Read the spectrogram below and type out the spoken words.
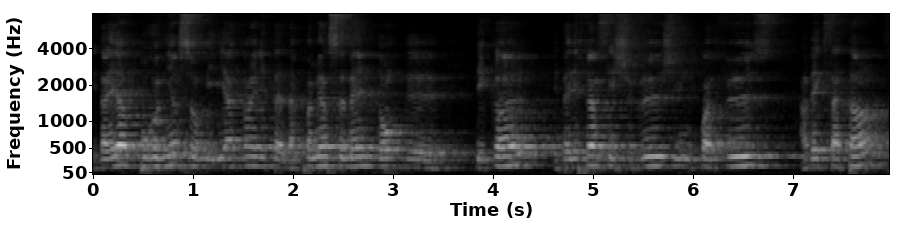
Et d'ailleurs, pour revenir sur Milia, quand elle était la première semaine donc d'école, elle est allée faire ses cheveux chez une coiffeuse avec sa tante.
